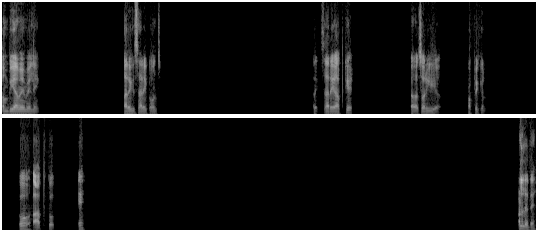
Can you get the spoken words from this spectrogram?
अम्बिया में मिलेंगे। सारे के सारे कौन से? सारे के सारे आपके सॉरी ट्रॉपिकल तो आपको पढ़ लेते हैं।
